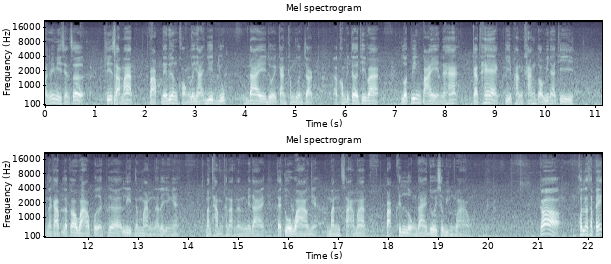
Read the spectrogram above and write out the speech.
มันไม่มีเซ็นเซอร์ที่สามารถปรับในเรื่องของระยะยืดยุบได้โดยการคำนวณจากอคอมพิวเตอร์ที่ว่ารถวิ่งไปนะฮะกระแทกกี่พันครั้งต่อวินาทีนะครับแล้วก็วาล์วเปิดเพื่อรีดน้ำมันอะไรอย่างเงี้ย มันทำขนาดนั้นไม่ได้ แต่ตัววาล์วเนี่ยมันสามารถปรับขึ้นลงได้โดยสวิงวาล์วก็คนละสเปค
